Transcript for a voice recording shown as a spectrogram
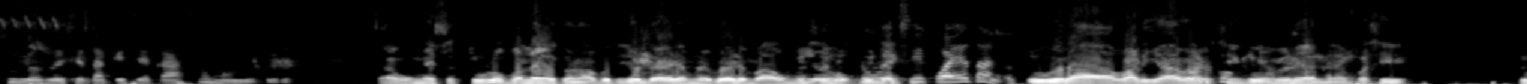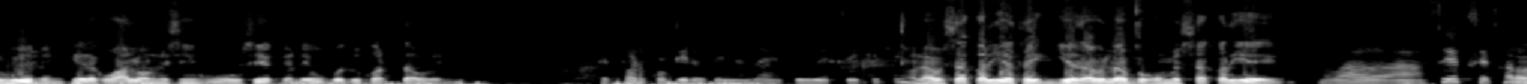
સુલો જોઈશે તા કા શું મમ્મી કરે? આ ઉમેશે ચૂલો બનાવ્યો ને આ બધી જો ઉમેશે હુકવી તું નાખી. તુવેર વાડી આવે ને વીણે ને પછી તુવેર ને ક્યારેક વાલો ને સિંગું શેકે ને એવું બધું કરતા હોય. તે ભડકો કર્યો તેને જાય તું શેકી હતી. અને હવે સકરિયા થઈ ગયા હવે લગભગ ઉમેશ સકરિયા વાહ હા શેક છે ખરો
